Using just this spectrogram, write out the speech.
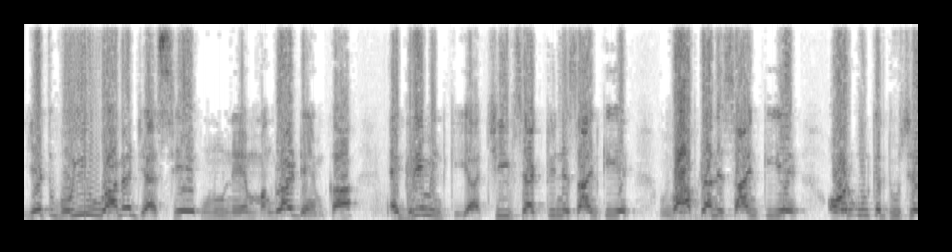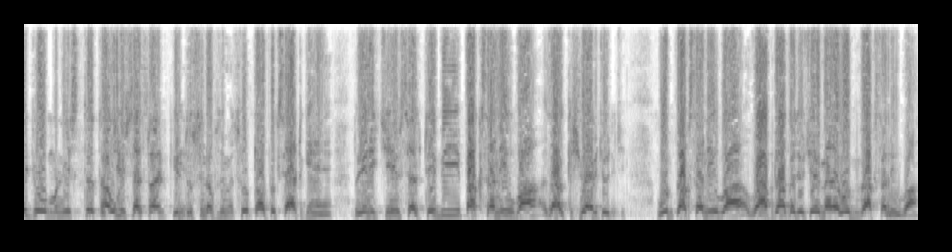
ये तो वही हुआ ना जैसे उन्होंने मंगला डैम का एग्रीमेंट किया। चीफ सेक्रेटरी ने साइन किए, वापडा ने साइन किए और उनके दूसरे जो मिनिस्टर था सेक्रेटरी दूसरे लफ्ज में टॉपिक से हटके हैं। तो यानी चीफ सेक्रेटरी भी पाकिस्तानी हुआ आज़ाद कश्मीर में जो वो भी पाकिस्तानी हुआ वापडा का जो चेयरमैन है वो भी पाकिस्तानी हुआ।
